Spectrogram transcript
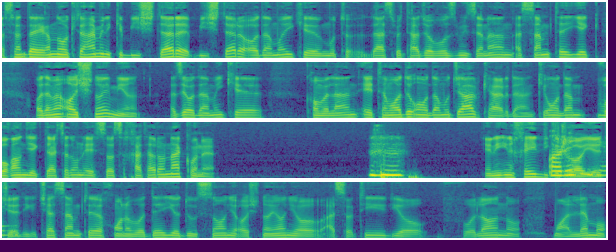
اصلا دقیقا نکته همینه که بیشتر بیشتر آدمایی که دست به تجاوز می‌زنن از سمت یک آدم آشنایی میان. از یه آدمایی که کاملا اعتماد اون آدم رو جلب کردن که اون آدم واقعا یک درصد اون احساس خطر رو نکنه. یعنی این خیلی دیگه آره رایجه دیگه. چه سمت خانواده یا دوستان یا آشنایان یا اساتید یا فلان و معلم و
